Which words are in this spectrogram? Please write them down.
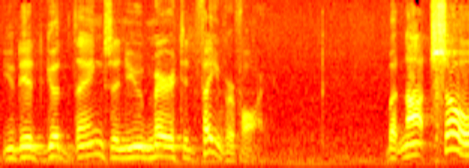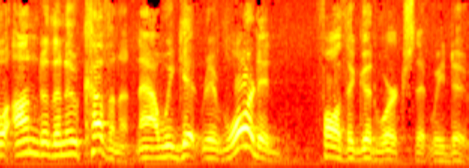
You did good things and you merited favor for it but not so under the new covenant. Now we get rewarded for the good works that we do.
